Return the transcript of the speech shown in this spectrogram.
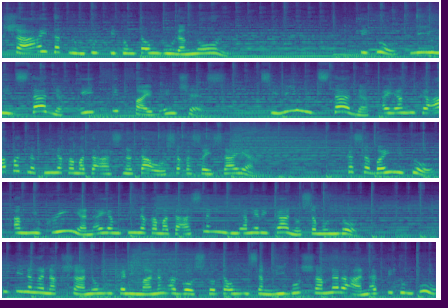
Siya ay 37 taong gulang noon. 7. Leonid Stadyak, 8 feet 5 inches. Si Leonid Stadyak ay ang ikaapat na pinakamataas na tao sa kasaysayan. Kasabay nito, ang Ukrainian ay ang pinakamataas na hindi Amerikano sa mundo. Ipinanganak siya noong ikalima ng Agosto taong 1970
